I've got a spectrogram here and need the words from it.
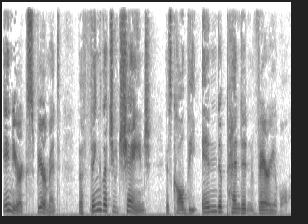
In your experiment, the thing that you change is called the independent variable.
